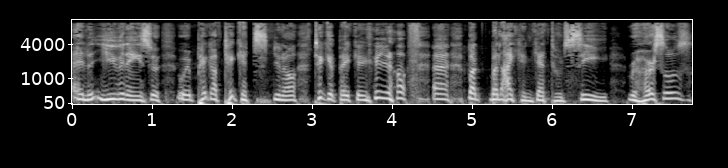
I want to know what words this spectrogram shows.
in the evenings uh, we pick up tickets. You know, ticket picking. You know, uh, but but I can get to see rehearsals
